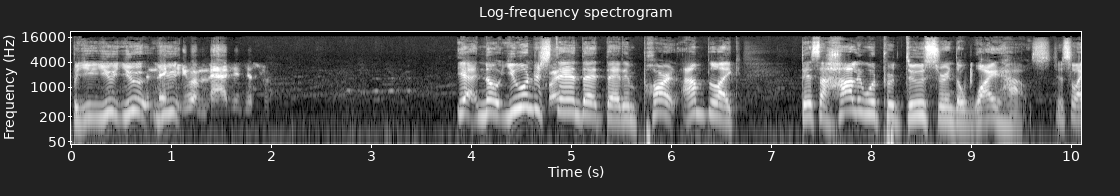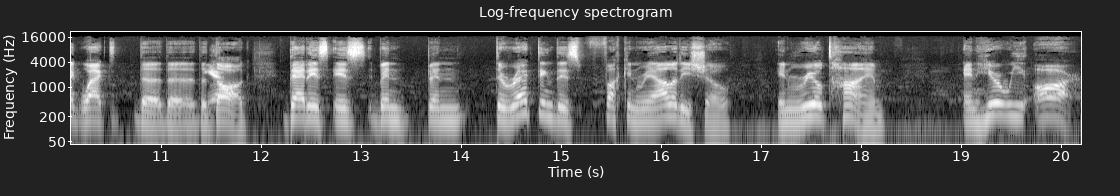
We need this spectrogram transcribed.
but you, you, you, And you, can you imagine just? yeah, no, you understand that that in part, I'm like, there's a Hollywood producer in the White House, just like Wag the the the Yeah. dog, that is is been been directing this fucking reality show in real time, and here we are,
